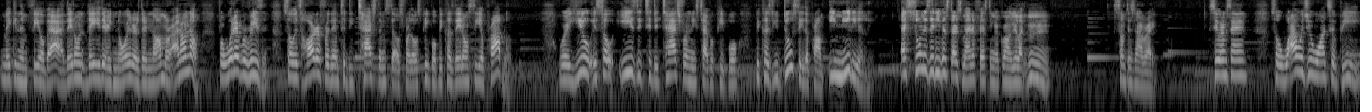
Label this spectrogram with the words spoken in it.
making them feel bad. They don't they either ignore it or they're numb or I don't know. For whatever reason. So it's harder for them to detach themselves for those people because they don't see a problem. Where you it's so easy to detach from these type of people because you do see the problem immediately. As soon as it even starts manifesting or growing, you're like, mm, something's not right. See what I'm saying? So why would you want to be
